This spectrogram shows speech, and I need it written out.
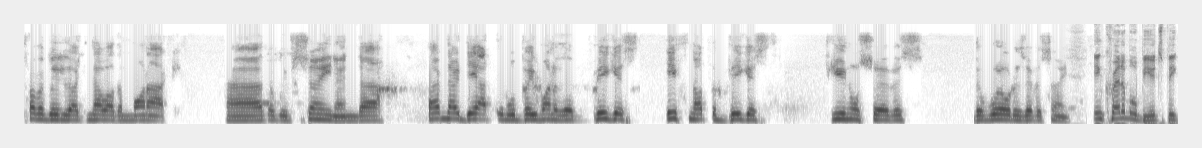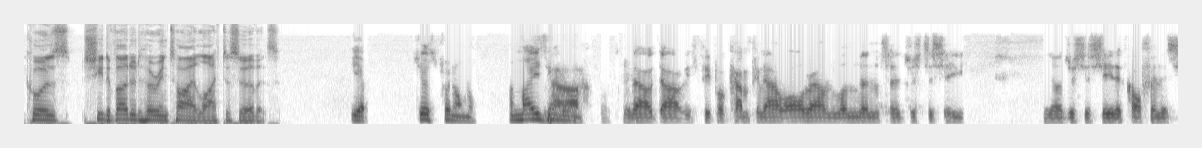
probably like no other monarch uh, that we've seen. And uh, I have no doubt it will be one of the biggest, if not the biggest, funeral service the world has ever seen. Incredible, Butts, because she devoted her entire life to service. Yep, just phenomenal. Amazing. Nah, without doubt, there's people camping out all around London to just to see, you know, just to see the coffin. It's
